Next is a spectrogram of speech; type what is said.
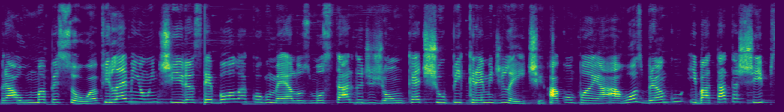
para uma pessoa, filé mignon em tiras, cebola, cogumelos, mostarda de Dijon, ketchup e creme de leite. Acompanha arroz branco e batata chips.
